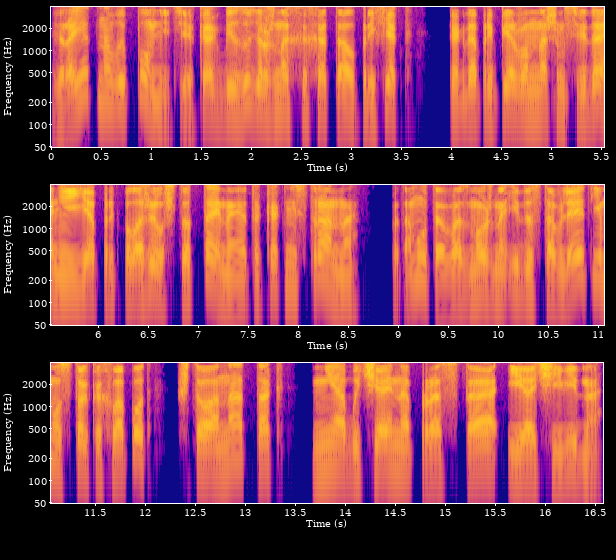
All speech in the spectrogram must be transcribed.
Вероятно, вы помните, как безудержно хохотал префект, когда при первом нашем свидании я предположил, что тайна эта, как ни странно, потому-то, возможно, и доставляет ему столько хлопот, что она так необычайно проста и очевидна.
